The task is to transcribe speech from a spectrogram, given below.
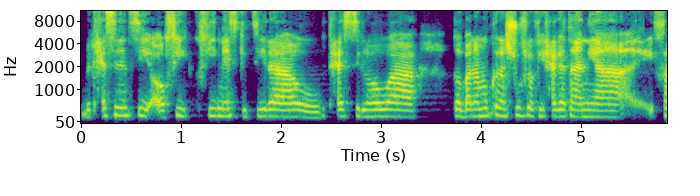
بتحسي إن انت آه في في ناس كتيرة وبتحسي اللي هو طب أنا ممكن أشوف لو في حاجة تانية. ف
